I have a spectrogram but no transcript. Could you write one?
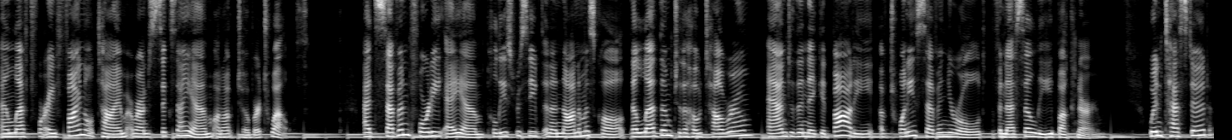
and left for a final time around 6 a.m. on October 12th. At 7:40 a.m., police received an anonymous call that led them to the hotel room and to the naked body of 27-year-old Vanessa Lee Buckner. When tested,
